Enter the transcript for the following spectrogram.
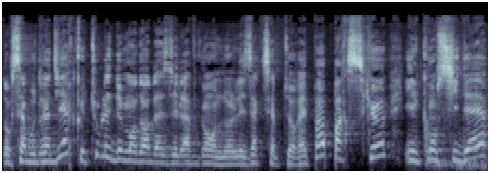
Donc ça voudrait dire que tous les demandeurs d'asile afghans ne les accepteraient pas parce qu'ils considèrent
